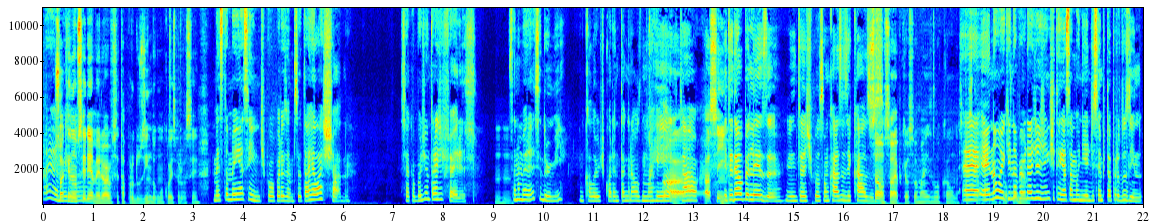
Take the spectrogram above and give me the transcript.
É, Só mas que não eu- seria melhor você estar produzindo alguma coisa pra você? Mas também assim, tipo, por exemplo, você tá relaxado. Você acabou de entrar de férias. Uhum. Você não merece dormir? Um calor de 40 graus numa rede Ah, e tal. assim, Entendeu? Beleza. Então, tipo, são casos e casos. são, são, é porque eu sou mais loucão nessa questão. É, é, não, é o que na problema. verdade a gente tem essa mania de sempre estar produzindo.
